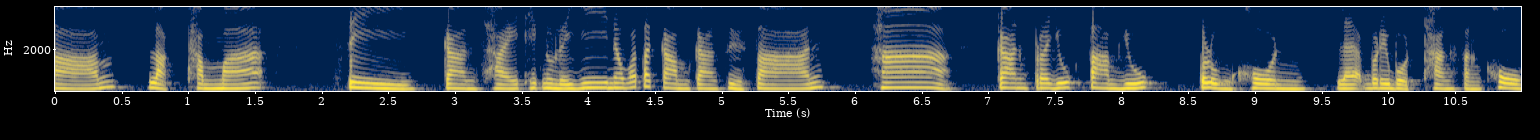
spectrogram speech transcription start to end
3. หลักธรรมะ 4. การใช้เทคโนโลยีนวัตกรรมการสื่อสาร 5. การประยุกต์ตามยุค กลุ่มคน และบริบททางสังคม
